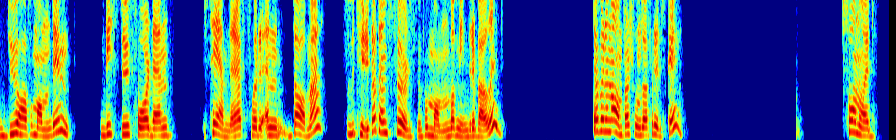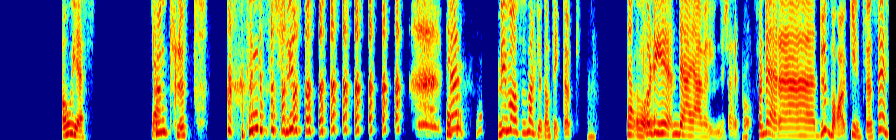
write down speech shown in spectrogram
du har for mannen din, hvis du får den senere for en dame, så betyr det ikke at den følelsen for mannen var mindre valid. Det er bare en annen person du er forelska i. Så annoyed. Oh yes. Ja. Punkt slutt. Punkt slutt. Men vi må også snakke litt om TikTok. Ja, det. Fordi det er jeg veldig nysgjerrig på. For dere, du var jo ikke influenser.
